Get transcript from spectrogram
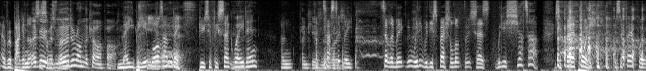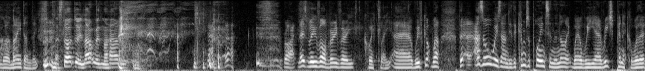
over a bag of nuts. Maybe or it was murder on the car park. Maybe it was Andy. Yes. Beautifully segued in and Thank you. no fantastically telling me with, with your special look that says, "Will you shut up?" It's a fair point. It's a fair point. Well made, Andy. I start doing that with my hand. right, let's move on very, very quickly. Uh, we've got well, the, as always, Andy. There comes a point in the night where we uh, reach a pinnacle where there,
